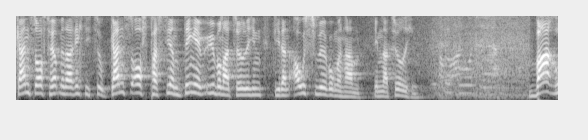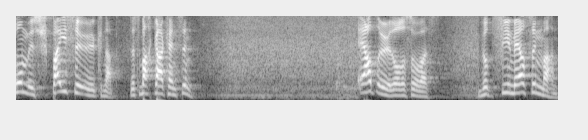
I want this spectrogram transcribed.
ganz oft hört mir da richtig zu, ganz oft passieren Dinge im Übernatürlichen, die dann Auswirkungen haben im Natürlichen. Warum ist Speiseöl knapp? Das macht gar keinen Sinn. Erdöl oder sowas wird viel mehr Sinn machen.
